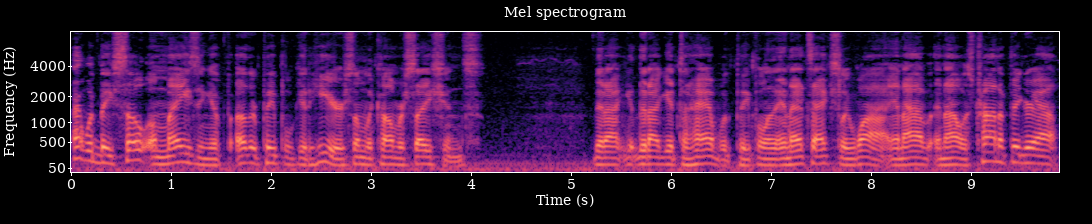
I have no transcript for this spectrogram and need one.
that would be so amazing if other people could hear some of the conversations that I that I get to have with people, and, and that's actually why. And I and I was trying to figure out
